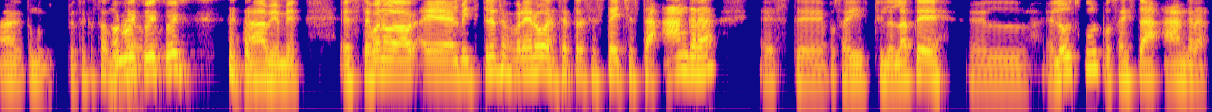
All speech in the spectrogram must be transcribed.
Ah, pensé que estás No, no, estoy, estoy. Ah, bien, bien. Este, bueno, ahora, eh, el 23 de febrero en C3 Stage está Angra. Este, pues ahí, si les late el, el old school, pues ahí está Angra.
